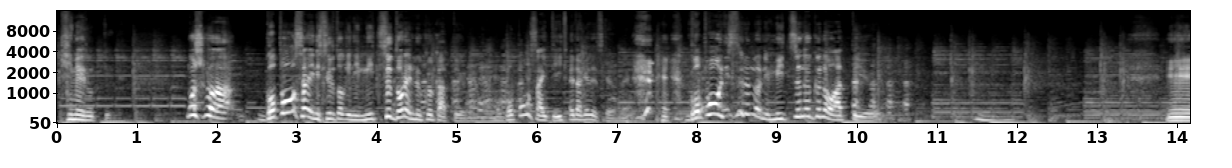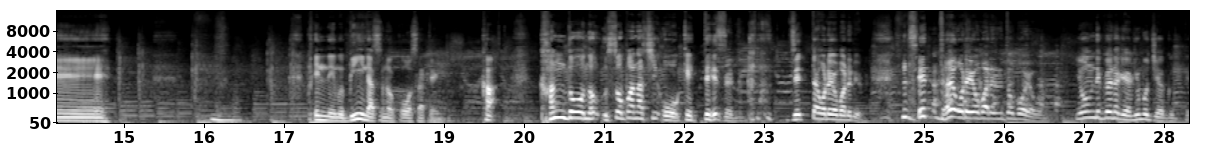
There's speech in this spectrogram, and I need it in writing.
決めるっていう。もしくは、五宝菜にするときに三つどれ抜くかっていうね。もう五宝菜って言いたいだけですけどね。五宝にするのに三つ抜くのはっていう。えー、ペンネームヴィーナスの交差点。か、感動の嘘話王決定戦。絶対俺呼ばれるよ。絶対俺呼ばれると思うよ。呼んでくれなきゃ気持ちよくって。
